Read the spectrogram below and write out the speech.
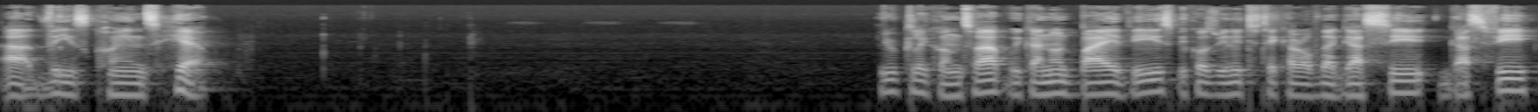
uh, these coins here. You click on top we cannot buy these because we need to take care of the gas fee gas fee.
